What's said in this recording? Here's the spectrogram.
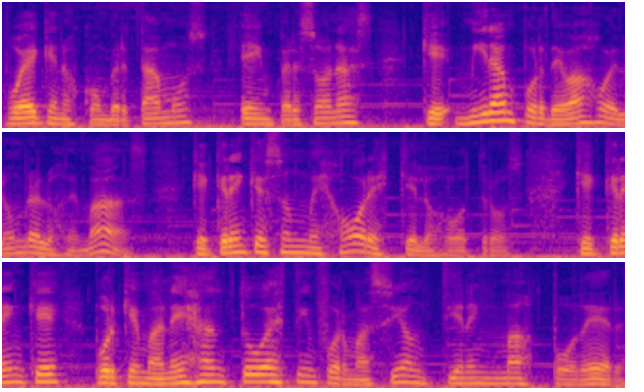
puede que nos convertamos en personas que miran por debajo del hombro a los demás, que creen que son mejores que los otros, que creen que porque manejan toda esta información tienen más poder.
